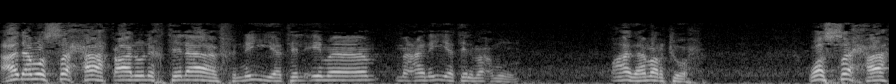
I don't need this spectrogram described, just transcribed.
عدم الصحة قالوا لاختلاف نية الإمام مع نية المأموم. وهذا مرجوح. والصحة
